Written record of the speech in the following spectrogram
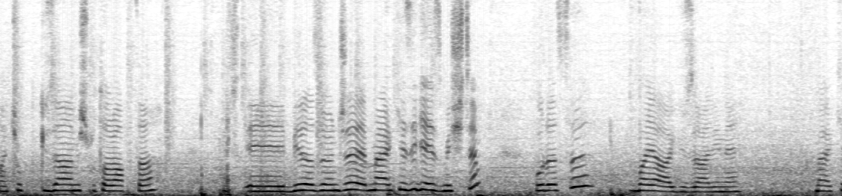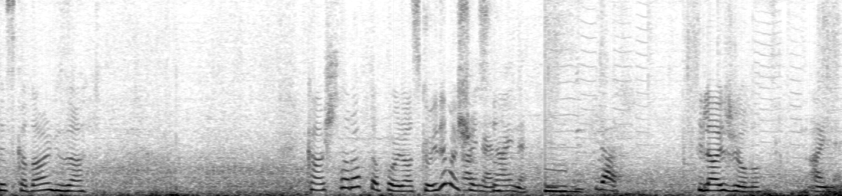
Ay çok güzelmiş bu tarafta. Ee, biraz önce merkezi gezmiştim. Burası bayağı güzel yine. Merkez kadar güzel. Karşı taraf da Poyrazköy değil mi şurası? Aynen aynen. Bir plaj. Plaj yolu. Aynen.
